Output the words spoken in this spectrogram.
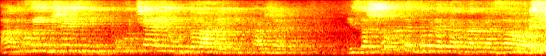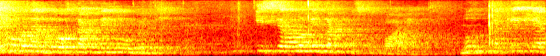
А другий в житті получає удари і каже, і за що мене доля так наказала? Чому мене Бог так не любить? І все одно він так поступає. Ну, таких як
